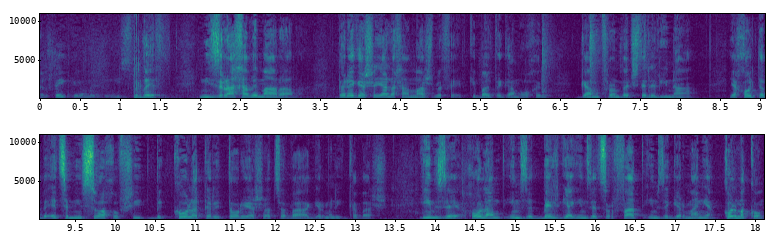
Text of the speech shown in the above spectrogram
אלפי קילומטרים להסתובב, מזרחה ומערבה. ברגע שהיה לך Marschbefehl, קיבלת גם אוכל, גם Frontleitstelle לינה, יכולת בעצם לנסוע חופשית בכל הטריטוריה שהצבא הגרמני כבש. אם זה הולנד, אם זה בלגיה, אם זה צרפת, אם זה גרמניה, כל מקום.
